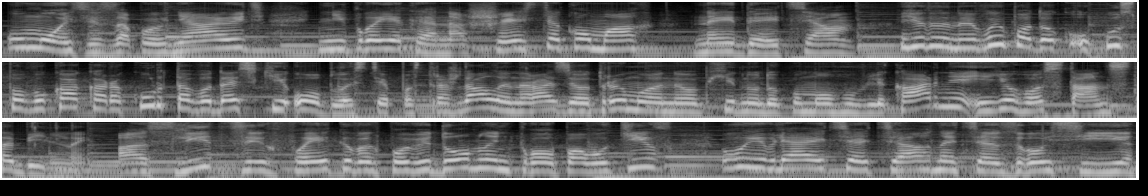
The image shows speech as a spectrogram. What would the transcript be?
У мозі запевняють, ні про яке нашестя комах не йдеться. Єдиний випадок укус павука Каракурта в Одеській області. Постраждалий наразі отримує необхідну допомогу в лікарні, і його стан стабільний. А слід цих фейкових повідомлень про павуків виявляється тягнеться з Росії.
